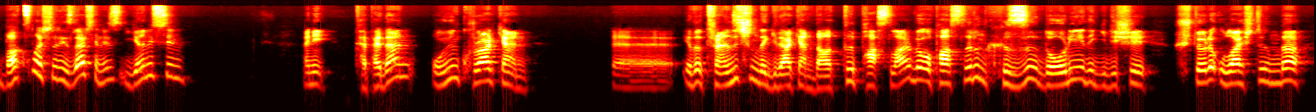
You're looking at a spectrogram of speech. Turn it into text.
Bucks maçları izlerseniz Yanis'in hani tepeden oyun kurarken e, ya da transition'da giderken dağıttığı paslar ve o pasların hızı doğru yere gidişi şutöre ulaştığında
